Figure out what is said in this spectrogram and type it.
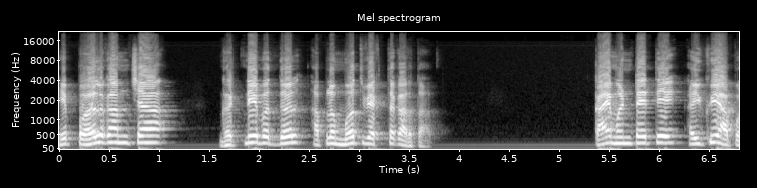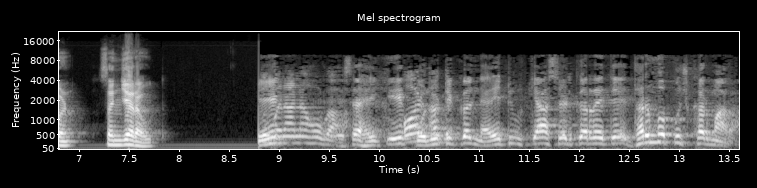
हे पहलगामच्या घटनेबद्दल आपलं मत व्यक्त करतात. काय म्हणतायत ते ऐकूया आपण संजय राऊत. बनाना होगा. ऐसा है कि एक और पॉलिटिकल नैरेटिव क्या सेट कर रहे थे? धर्म पूछकर मारा।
